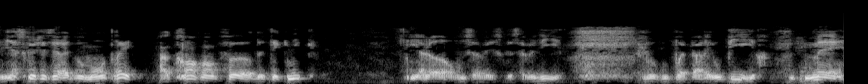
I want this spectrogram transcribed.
Et bien, ce que j'essaierai de vous montrer, à grand renfort de technique, et alors, vous savez ce que ça veut dire. Vais vous préparer au pire. Mais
